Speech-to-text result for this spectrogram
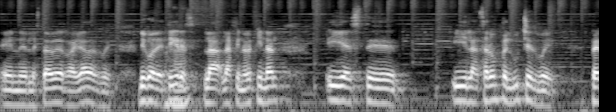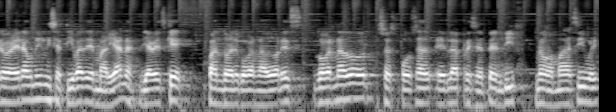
en el estadio de Rayadas, güey. Digo, de Tigres, la, la final final. Y este, y lanzaron peluches, güey. Pero era una iniciativa de Mariana. Ya ves que cuando el gobernador es gobernador, su esposa es la presidenta del DIF, una mamá así, güey.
